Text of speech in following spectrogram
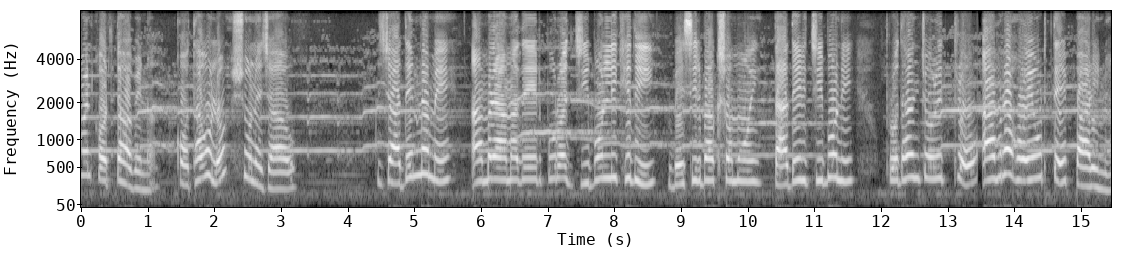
কমেন্ট করতে হবে না। কথাগুলো শুনে যাও। যাদের নামে আমরা আমাদের পুরো জীবন লিখে দিই, বেশিরভাগ সময় তাদের জীবনে প্রধান চরিত্র আমরা হয়ে উঠতে পারি না।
